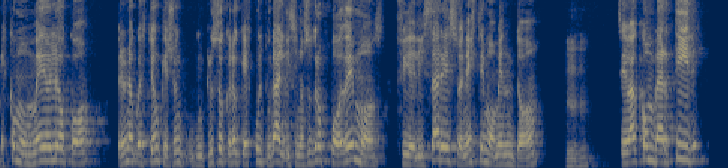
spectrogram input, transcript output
Es como medio loco, pero es una cuestión que yo incluso creo que es cultural. Y si nosotros podemos fidelizar eso en este momento, se va a convertir,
